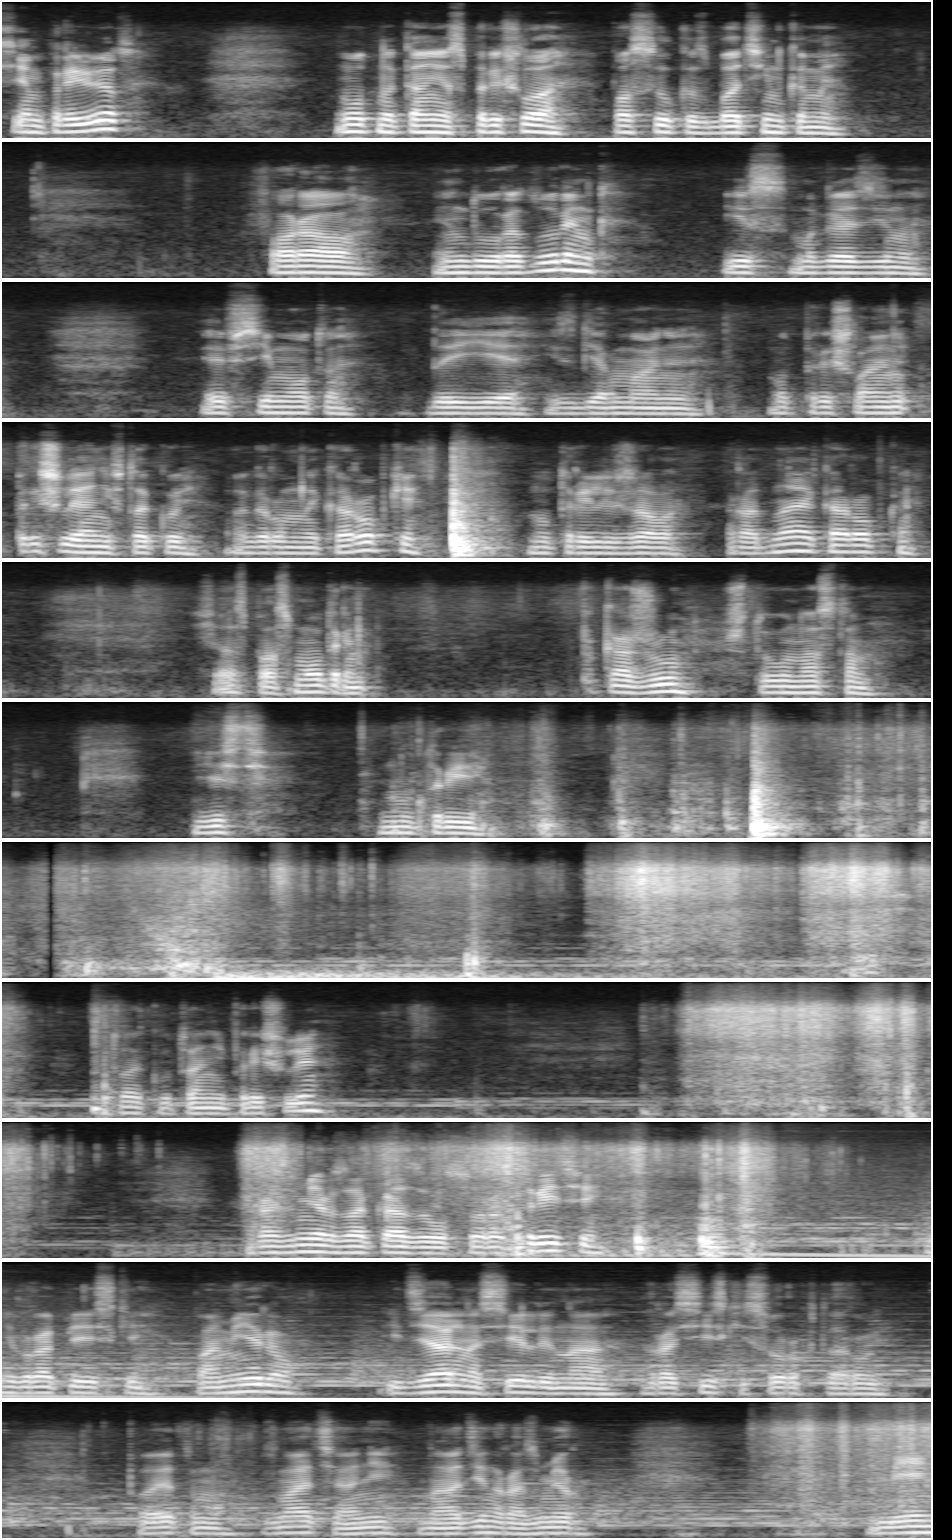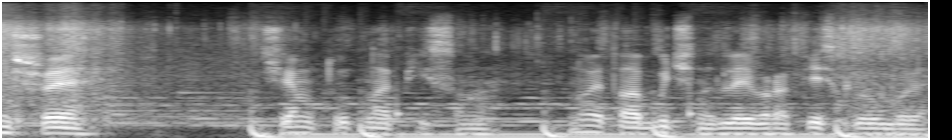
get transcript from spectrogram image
Всем привет! Вот наконец пришла посылка с ботинками Farao Enduro Touring из магазина FC Moto DE из Германии. Вот пришла, они, пришли они в такой огромной коробке. Внутри лежала родная коробка. Сейчас посмотрим, покажу, что у нас там есть внутри. Вот они пришли. Размер заказывал 43 европейский. Померил. Идеально сели на российский 42 Поэтому, знаете, они на один размер меньше, чем тут написано. Ну, это обычно для европейской обуви.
